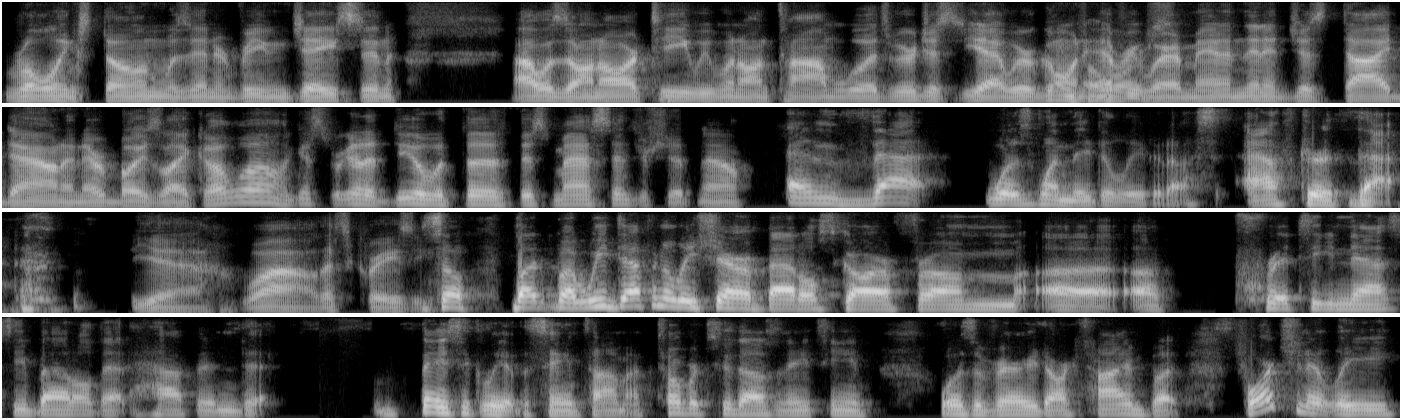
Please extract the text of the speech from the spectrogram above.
Rolling Stone was interviewing Jason. I was on RT. We went on Tom Woods. We were just, yeah, we were going everywhere, man. And then it just died down, and everybody's like, "Oh well, I guess we're gonna deal with the this mass censorship now." And that was when they deleted us after that. Yeah, wow, that's crazy. so, but but we definitely share a battle scar from uh, a pretty nasty battle that happened basically at the same time. October 2018 was a very dark time, but fortunately,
